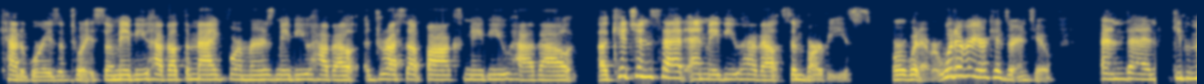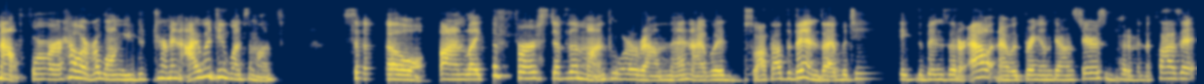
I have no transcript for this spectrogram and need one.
categories of toys. So maybe you have out the Magformers, maybe you have out a dress up box, maybe you have out a kitchen set, and maybe you have out some Barbies or whatever, whatever your kids are into. And then keep them out for however long you determine. I would do once a month. So on like the first of the month or around then, I would swap out the bins. I would take the bins that are out and I would bring them downstairs and put them in the closet.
